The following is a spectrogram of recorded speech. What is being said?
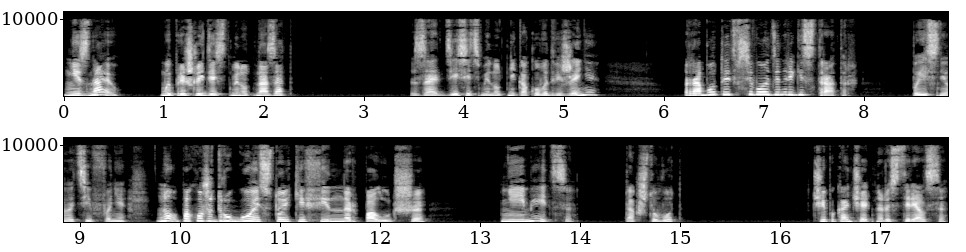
«Не знаю. Мы пришли десять минут назад». «За десять минут никакого движения?» «Работает всего один регистратор», — пояснила Тиффани. «Но, похоже, другой стойкий финнер получше не имеется. Так что вот». Чип окончательно растерялся.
